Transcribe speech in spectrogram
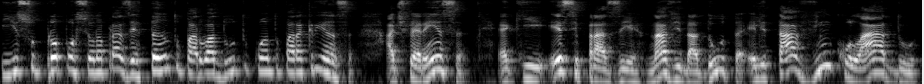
E isso proporciona prazer tanto para o adulto quanto para a criança. A diferença é que esse prazer na vida adulta ele está vinculado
